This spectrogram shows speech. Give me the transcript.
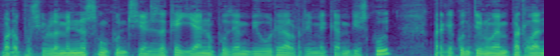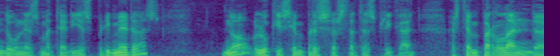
però possiblement no som conscients de que ja no podem viure el ritme que hem viscut perquè continuem parlant d'unes matèries primeres maneres no? el que sempre s'ha estat explicant. Estem parlant de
